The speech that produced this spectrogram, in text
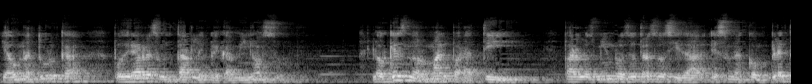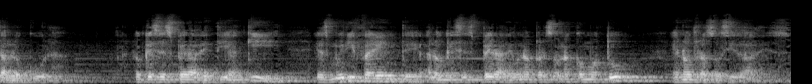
y a una turca podría resultarle pecaminoso. Lo que es normal para ti, para los miembros de otra sociedad, es una completa locura. Lo que se espera de ti aquí es muy diferente a lo que se espera de una persona como tú en otras sociedades.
